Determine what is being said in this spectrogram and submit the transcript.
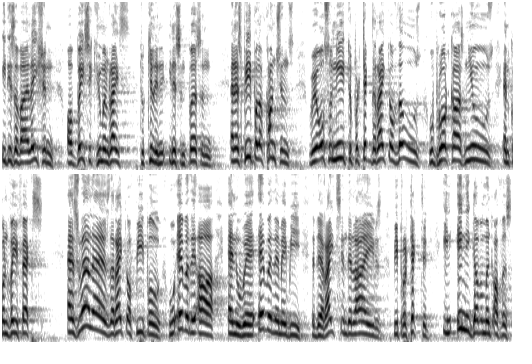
it is a violation of basic human rights to kill an innocent person. And as people of conscience, we also need to protect the right of those who broadcast news and convey facts, as well as the right of people, whoever they are and wherever they may be, that their rights and their lives be protected in any government office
